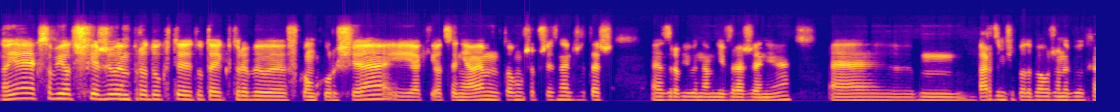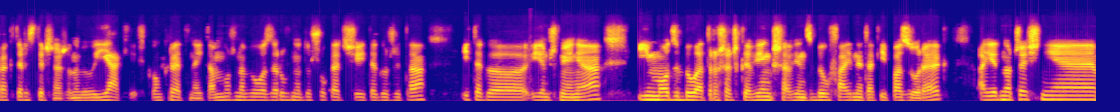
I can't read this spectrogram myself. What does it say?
No ja jak sobie odświeżyłem produkty tutaj, które były w konkursie i jakie oceniałem, no to muszę przyznać, że też zrobiły na mnie wrażenie. E, bardzo mi się podobało, że one były charakterystyczne, że one były jakieś, konkretne i tam można było zarówno doszukać się i tego żyta, i tego jęczmienia i moc była troszeczkę większa, więc był fajny taki pazurek, a jednocześnie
